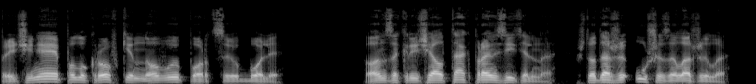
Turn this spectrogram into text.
причиняя полукровке новую порцию боли. Он закричал так пронзительно, что даже уши заложило.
